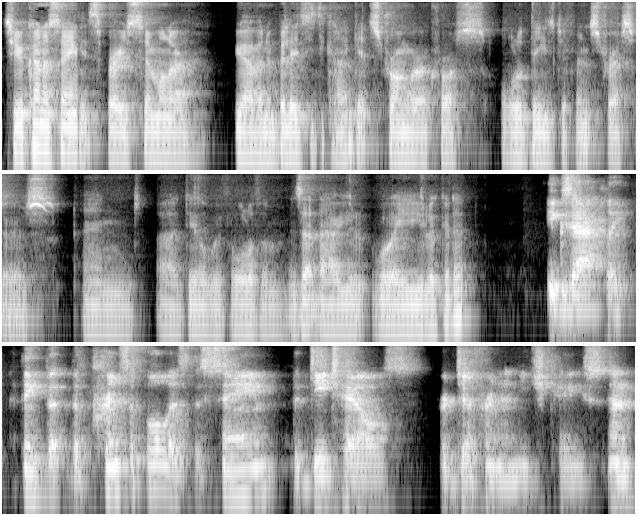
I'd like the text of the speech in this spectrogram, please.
So you're kind of saying it's very similar. You have an ability to kind of get stronger across all of these different stressors and uh, deal with all of them. Is that how you way you look at it? Exactly. I think that the principle is the same. The details are different in each case, and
